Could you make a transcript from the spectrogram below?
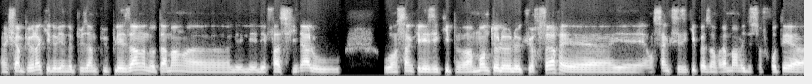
un championnat qui devient de plus en plus plaisant, notamment euh, les, les, phases finales où, où, on sent que les équipes montent le, curseur et, on sent que ces équipes elles ont vraiment envie de se frotter euh,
